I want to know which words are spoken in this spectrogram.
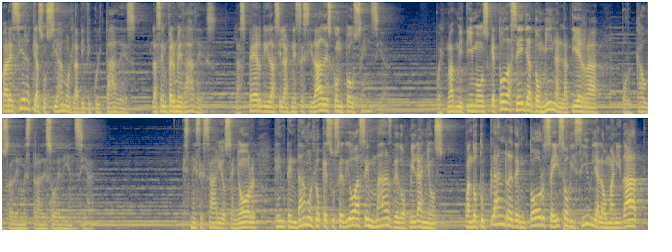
Pareciera que asociamos las dificultades, las enfermedades, las pérdidas y las necesidades con tu ausencia, pues no admitimos que todas ellas dominan la tierra por causa de nuestra desobediencia. Es necesario, Señor, que entendamos lo que sucedió hace más de dos mil años, cuando tu plan redentor se hizo visible a la humanidad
